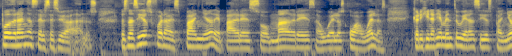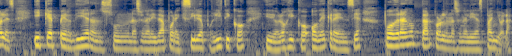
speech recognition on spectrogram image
podrán hacerse ciudadanos. Los nacidos fuera de España, de padres o madres, abuelos o abuelas, que originariamente hubieran sido españoles y que perdieran su nacionalidad por exilio político, ideológico o de creencia, podrán optar por la nacionalidad española.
